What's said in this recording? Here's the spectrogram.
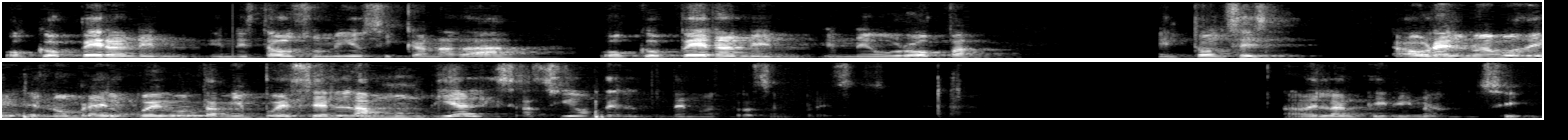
o que operan en, Estados Unidos y Canadá, o que operan en, Europa. Entonces, Ahora el nuevo el nombre del juego también puede ser la mundialización de, de, nuestras empresas. Adelante, Irina. Sí.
